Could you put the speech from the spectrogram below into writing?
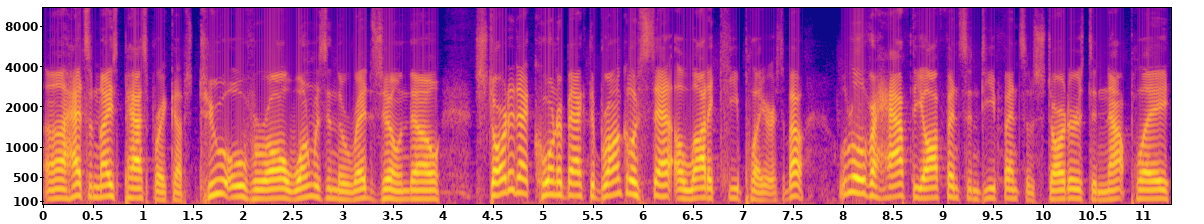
Uh, had some nice pass breakups, two overall. One was in the red zone, though. Started at cornerback. The Broncos sat a lot of key players. About a little over half the offense and defensive starters did not play.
